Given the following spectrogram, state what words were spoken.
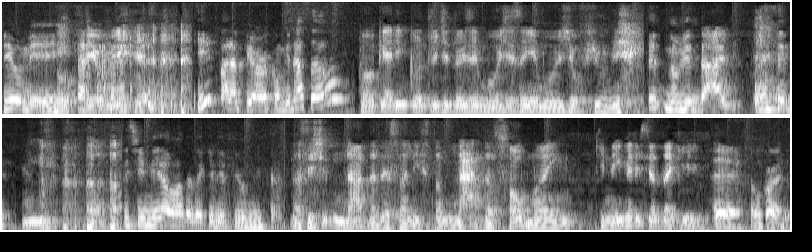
filme. O filme. E para pior combinação, Qualquer encontro de dois emojis em emoji o filme. novidade. Assisti meia hora daquele filme, cara. Não assisti nada dessa lista, nada, só o mãe, que nem merecia estar aqui. É, concordo.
